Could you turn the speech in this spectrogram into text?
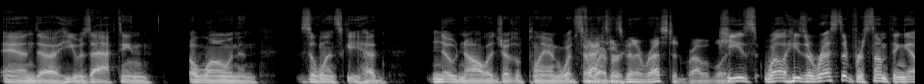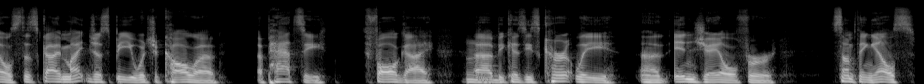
and uh, he was acting alone. And Zelensky had no knowledge of the plan In whatsoever. fact, he's been arrested probably. He's well, he's arrested for something else. This guy might just be what you call a a patsy fall guy, uh, because he's currently uh, in jail for something else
